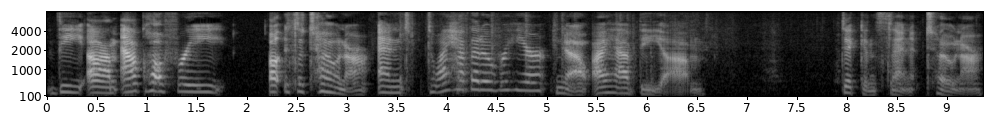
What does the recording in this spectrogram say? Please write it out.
the um, alcohol-free, oh, it's a toner. And do I have that over here? No, I have the um, Dickinson toner.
